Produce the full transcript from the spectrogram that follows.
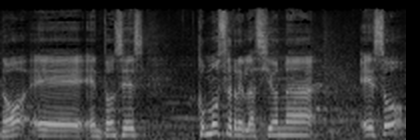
¿no? Eh, entonces, ¿cómo se relaciona eso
